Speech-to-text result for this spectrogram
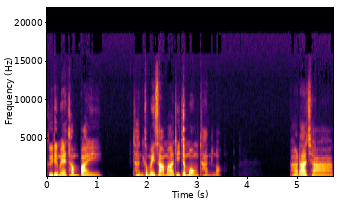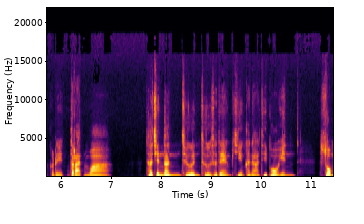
คือถึงแม้ทำไป ท่านก็ไม่สามารถที่จะมองทันหรอก พระราชาก็เลยตรัสว่า ถ้าเช่นนั้นเชิญเธอแสดงเพียงขนาดที่พอเห็น สม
